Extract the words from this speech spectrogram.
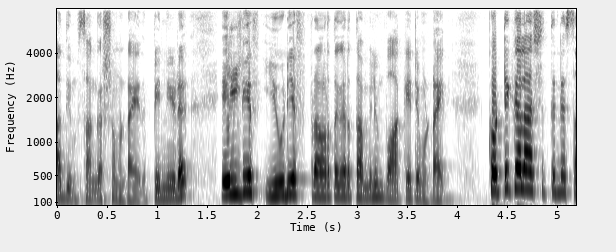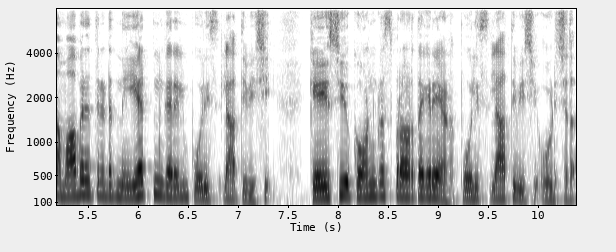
ആദ്യം സംഘർഷമുണ്ടായത്. പിന്നീട് L D F U D F പ്രവർത്തകർ തമ്മിലും വാക്കേറ്റമുണ്ടായി. കൊട്ടിക്കലാശത്തിന്റെ സമാപനത്തിനിടെ നെയ്യാറ്റിൻകരയിലും പോലീസ് ലാത്തിവീശി. കെ എസ് യു കോൺഗ്രസ് പ്രവർത്തകരെയാണ് പോലീസ് ലാത്തിവീശി ഓടിച്ചത്.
